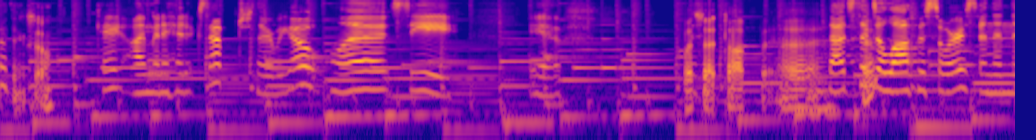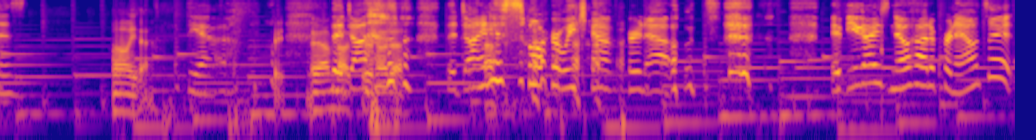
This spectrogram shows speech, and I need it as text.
I think so. Okay, I'm gonna hit accept. There we go. Let's see if What's that top? Uh, that's the Yeah. Dilophosaurus, and then this, oh, yeah. yeah, Wait. I'm the, not di- sure how to. the dinosaur we can't pronounce. if you guys know how to pronounce it,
